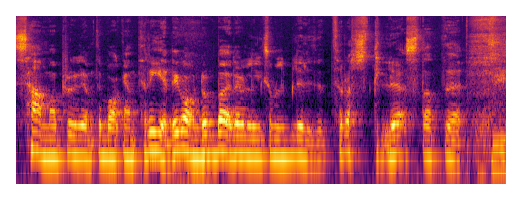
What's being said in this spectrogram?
samma problem tillbaka en tredje gång. Då börjar det liksom bli lite tröstlöst. Att, eh, mm.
